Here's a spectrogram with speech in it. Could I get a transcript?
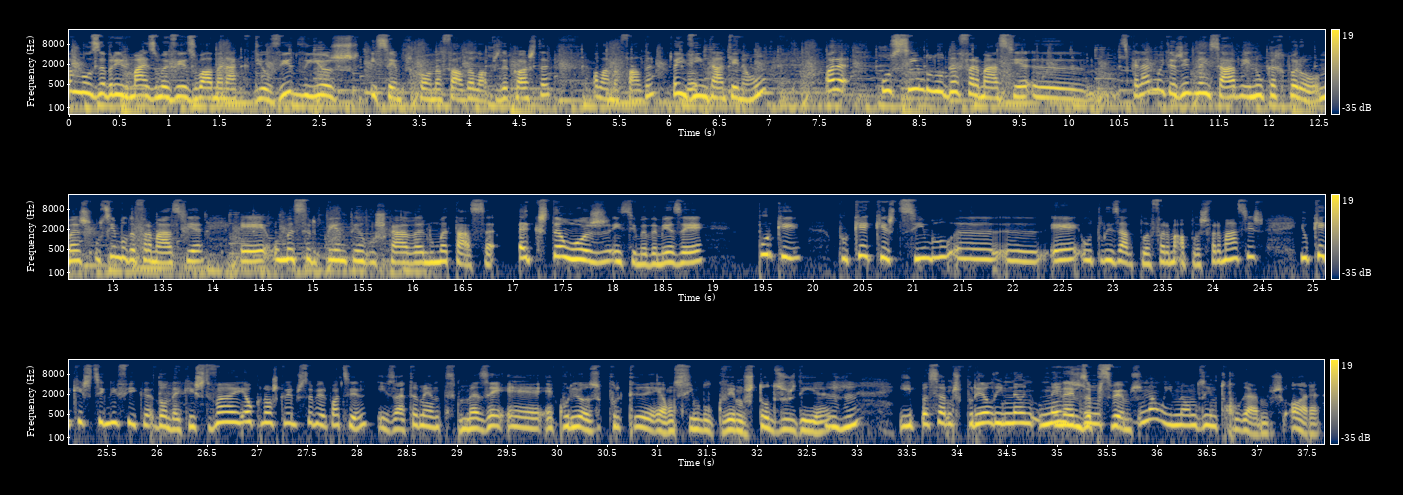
Vamos abrir mais uma vez o Almanac de Ouvido e hoje e sempre com a Mafalda Lopes da Costa. Olá, Mafalda, bem-vinda à Antena 1. Ora, o símbolo da farmácia, eh, se calhar muita gente nem sabe e nunca reparou, mas o símbolo da farmácia é uma serpente enroscada numa taça. A questão hoje em cima da mesa é porquê? Porquê é que este símbolo uh, uh, é utilizado pela farma pelas farmácias e o que é que isto significa? De onde é que isto vem? É o que nós queremos saber, pode ser? Exatamente, mas é, é, é curioso porque é um símbolo que vemos todos os dias uhum. e passamos por ele e não, nem, nem nos, nos apercebemos. Não, e não nos interrogamos. Ora,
